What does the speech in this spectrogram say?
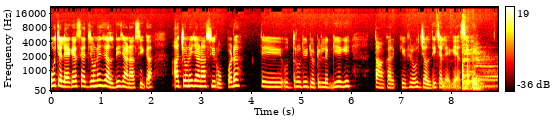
ਉਹ ਚਲਿਆ ਗਿਆ ਸੀ, ਅੱਜ ਉਹਨੇ ਜਲਦੀ ਜਾਣਾ ਸੀਗਾ, ਅੱਜ ਉਹਨੇ ਜਾਣਾ ਸੀ ਰੋਪੜ ਤੇ ਉਧਰ ਉਹਦੀ ਡਿਊਟੀ ਲੱਗੀ ਹੈਗੀ, ਤਾਂ ਕਰਕੇ ਫਿਰ ਉਹ ਜਲਦੀ ਚਲਿਆ ਗਿਆ ਸੀਗਾ।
